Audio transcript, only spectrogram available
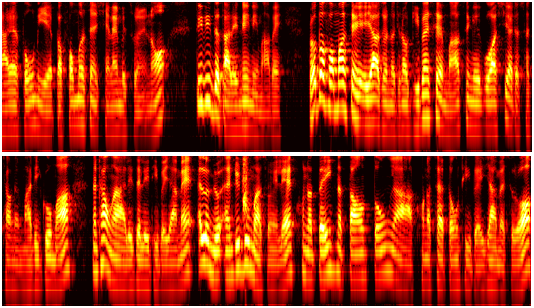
လာတဲ့ဖုန်းတွေရဲ့ performance နဲ့ရှင်းလိုက်မယ်ဆိုရင်တော့တိတိတတ်တာလေးနေနေမှာပဲ raw performance တွေအရဆိုရင်တော့ကျွန်တော် gigabyte set မှာ single core 816နဲ့ multi core မှာ2544ထိပဲရမယ်အဲ့လိုမျိုး Antutu မှာဆိုရင်လည်း9,2383ထိပဲရမယ်ဆိုတော့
